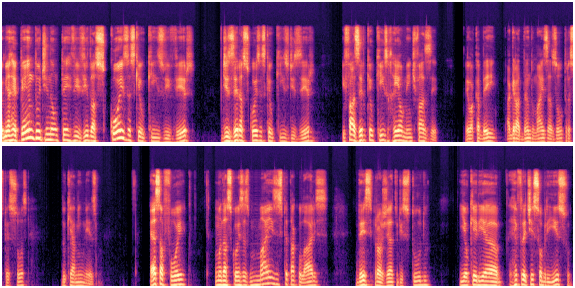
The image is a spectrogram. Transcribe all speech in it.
Eu me arrependo de não ter vivido as coisas que eu quis viver dizer as coisas que eu quis dizer e fazer o que eu quis realmente fazer. Eu acabei agradando mais as outras pessoas do que a mim mesmo. Essa foi uma das coisas mais espetaculares desse projeto de estudo e eu queria refletir sobre isso,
